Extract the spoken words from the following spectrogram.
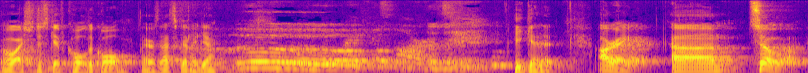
Oh, I should just give coal to coal. There's that's a good idea. Ooh. Life is hard. he get it. All right. Um, so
